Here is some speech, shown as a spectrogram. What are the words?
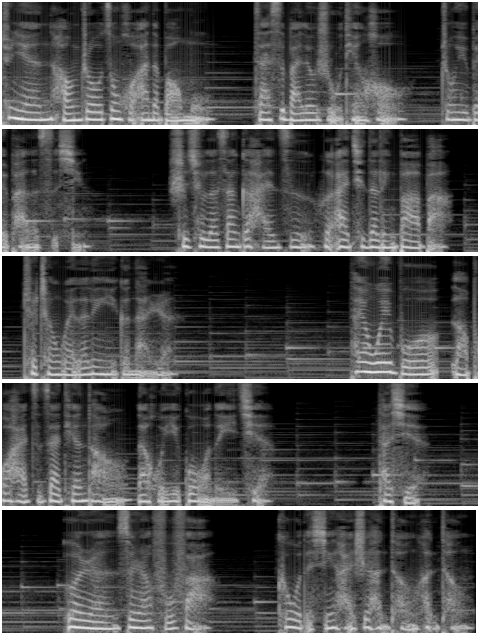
去年杭州纵火案的保姆，在四百六十五天后，终于被判了死刑。失去了三个孩子和爱妻的林爸爸，却成为了另一个男人。他用微博“老婆孩子在天堂”来回忆过往的一切。他写。恶人虽然伏法，可我的心还是很疼很疼。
